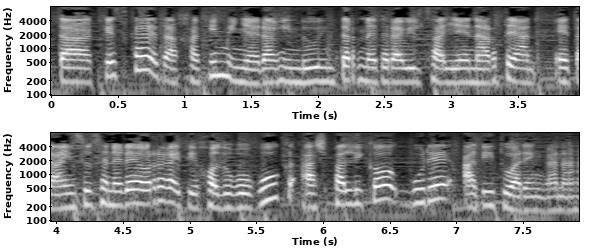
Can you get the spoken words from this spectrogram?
eta kezka eta jakin mina eragin du internet erabiltzaileen artean eta hain zuzen ere horregaiti jo dugu guk aspaldiko gure adituaren gana.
